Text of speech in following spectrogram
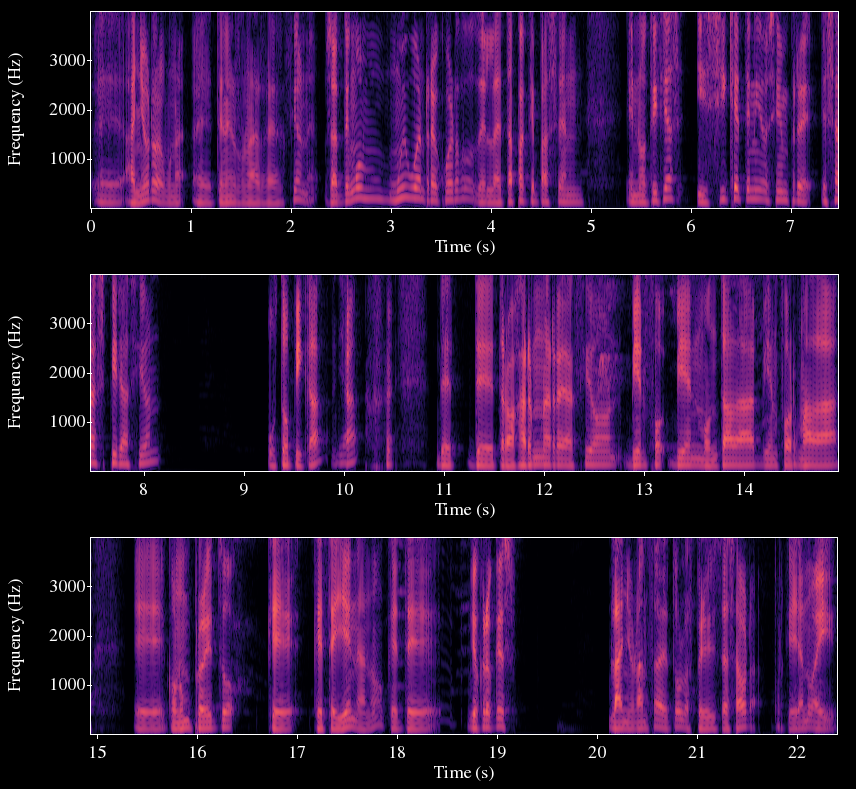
eh, añoro eh, tener una redacción. ¿eh? O sea, tengo un muy buen recuerdo de la etapa que pasé en, noticias y sí que he tenido siempre esa aspiración utópica ya de, trabajar en una redacción bien, bien montada, bien formada, eh, con un proyecto que, que te llena, ¿no? Que te, yo creo que es la añoranza de todos los periodistas ahora, porque ya no hay...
